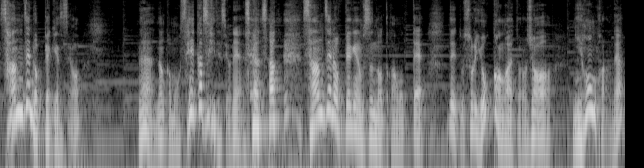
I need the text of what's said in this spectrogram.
3600円ですよ。ねなんかもう生活費ですよね。3600円もすんのとか思って。で、それよく考えたら、じゃあ、日本からね、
